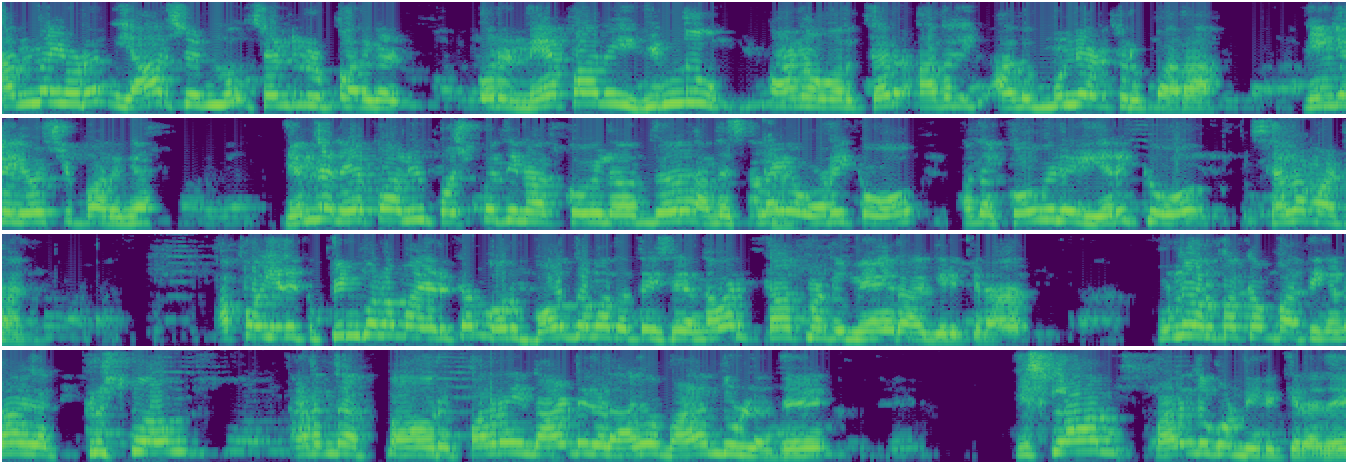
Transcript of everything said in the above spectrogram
தன்மையுடன் யார் சென்று சென்றிருப்பார்? இருப்பார்கள் ஒரு நேபாளி ஹிந்து ஆன ஒருத்தர் அதை அது முன்னெடுத்திருப்பாரா நீங்க யோசிச்சு பாருங்க. எந்த நேபாளியும் பசுபதிநாத் கோவில வந்து அந்த சிலையை உடைக்கவோ அந்த கோவிலை எரிக்கவோ செல்ல மாட்டாங்க. அப்போ இதுக்கு பின்புலமா இருக்க ஒரு பௌத்த மதத்தை சேர்ந்தவர் காத்மண்டு மேயர் ஆகியிருக்கிறார். இன்னொரு பக்கம் பாத்தீங்கன்னா கிறிஸ்துவம் கடந்த ஒரு பதினைந்து ஆண்டுகளாக வளர்ந்துள்ளது. இஸ்லாம் வளர்ந்து கொண்டிருக்கிறது.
